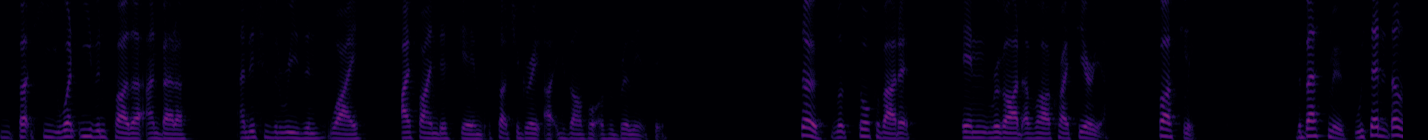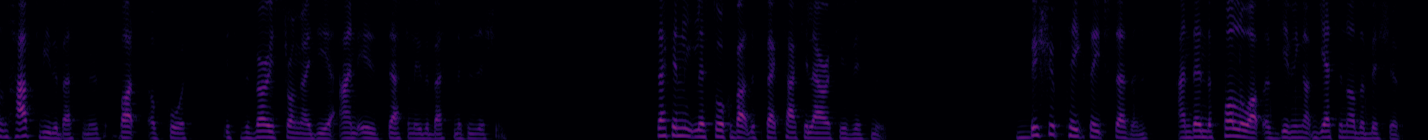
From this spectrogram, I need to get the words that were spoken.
he but he went even further and better, and this is the reason why I find this game such a great uh, example of a brilliancy. So let's talk about it in regard of our criteria. Firstly, the best move. We said it doesn't have to be the best move, but of course, this is a very strong idea and is definitely the best in the position. Secondly, let's talk about the spectacularity of this move. Bishop takes h7, and then the follow-up of giving up yet another bishop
